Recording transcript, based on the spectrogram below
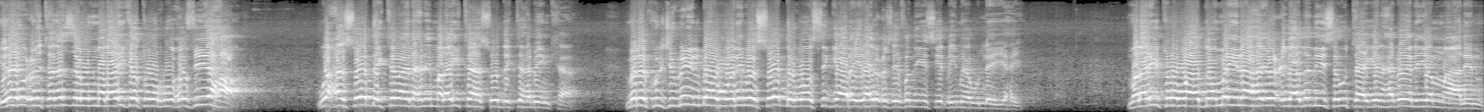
Ilaahay wuxu uhi tanazalu lmalaa'ikatu waruuxu fiiha waxaa soo degta baa ilahay malaa'igtaa soo degta habeenka. Malakul jibriil baa weliba soo dego oo si gaara ilaahay xusay fadligiisa iyo qiimaha uu leeyahay. Malaa'igtuna waa addoommo ilaahay oo cibaadadiisa u taagan habeen iyo maalin.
